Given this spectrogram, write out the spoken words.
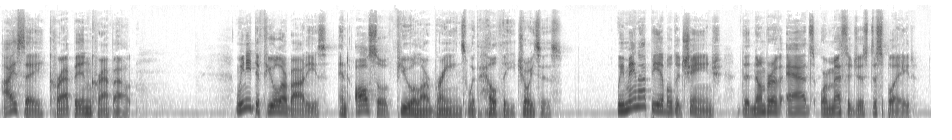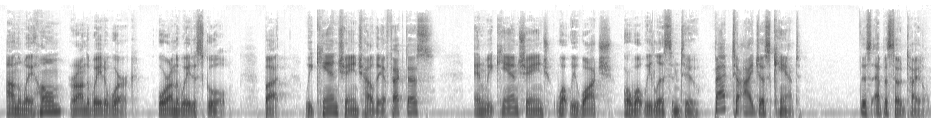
I say crap in, crap out. We need to fuel our bodies and also fuel our brains with healthy choices. We may not be able to change the number of ads or messages displayed on the way home or on the way to work or on the way to school, but we can change how they affect us and we can change what we watch or what we listen to. Back to I Just Can't, this episode title.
